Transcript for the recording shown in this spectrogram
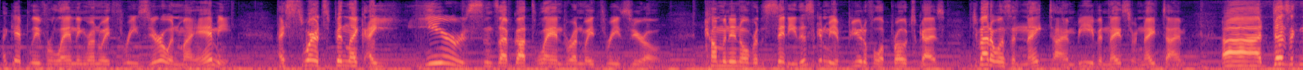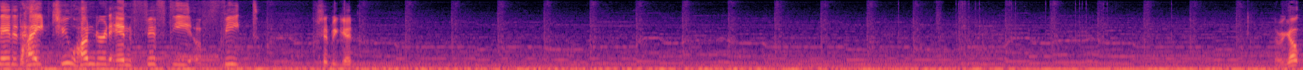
I can't believe we're landing runway 30 in Miami. I swear it's been like a years since I've got to land runway 30 coming in over the city. This is going to be a beautiful approach, guys. Too bad it wasn't nighttime. Be even nicer nighttime. Uh, designated height 250 feet. Should be good. There we go.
